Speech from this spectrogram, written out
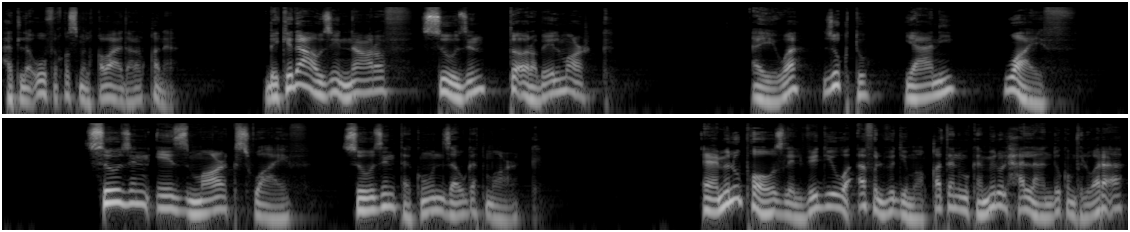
هتلاقوه في قسم القواعد على القناة. بكده عاوزين نعرف سوزن تقرب ايه لمارك. أيوة زوجته يعني wife. Susan is Mark's wife. سوزن تكون زوجة مارك. اعملوا بوز للفيديو وقفوا الفيديو مؤقتا وكملوا الحل عندكم في الورقة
